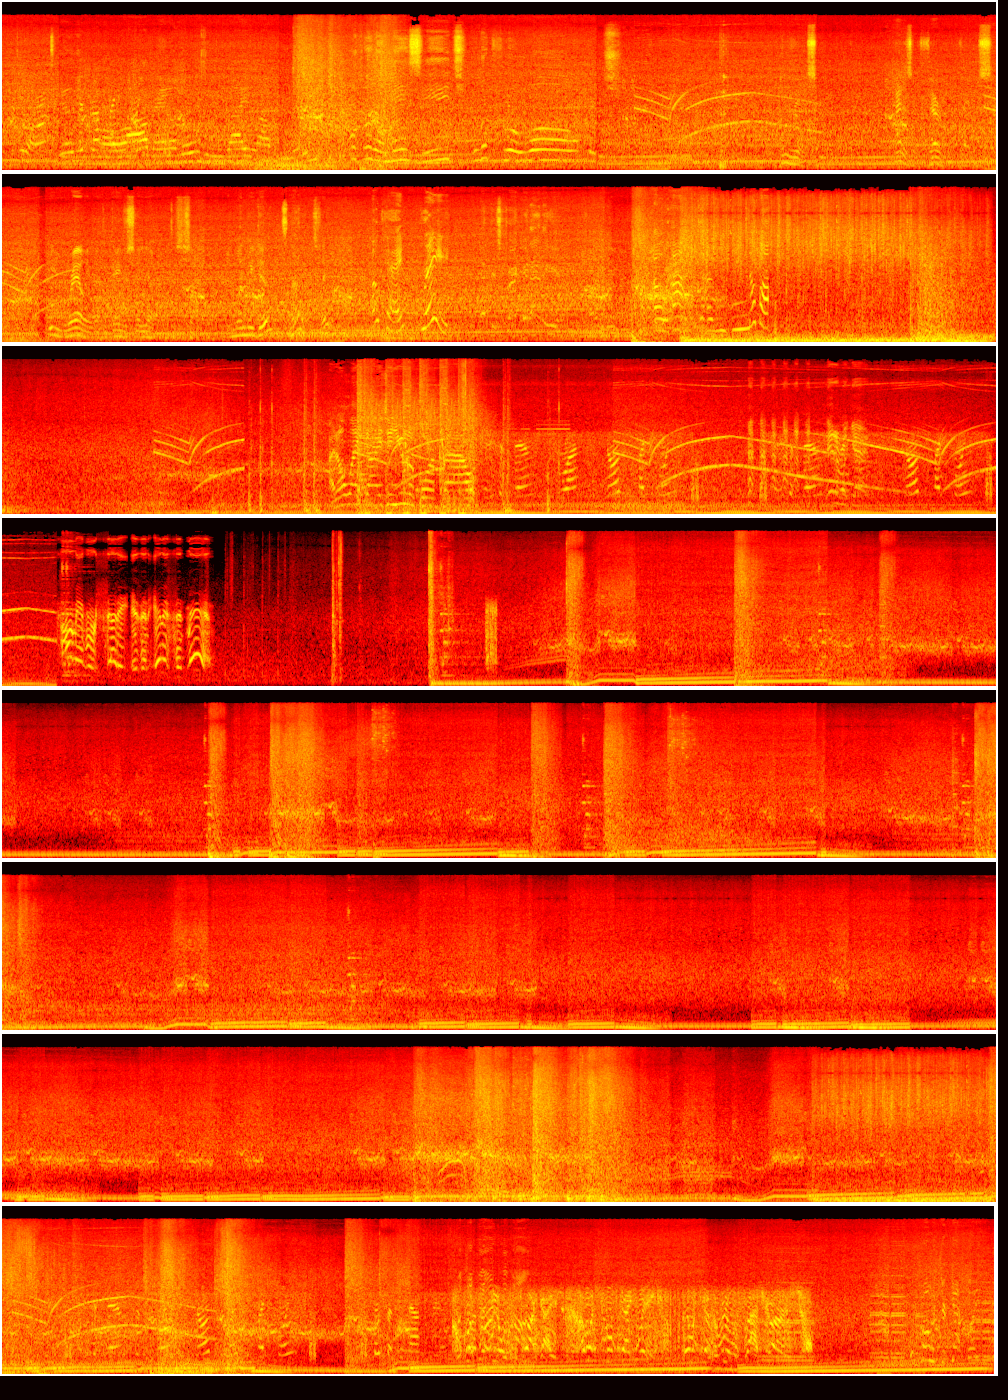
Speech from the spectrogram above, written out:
I'm losing, babe. I got a message. Look for a wall at the I'm really sorry. That is a very, very sorry. We rarely let the dangerously young into society. And when we do, it's none of his fault. Okay, great. Get this crackhead out of here. Oh, uh, um, no ball. I don't like guys in uniform, pal. One, north, Hit him again. Tommy Vercetti is an innocent man. What the hell with the flat guys? How much do those guys make? Then we got the real flash cars. What's wrong with your gut, buddy?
